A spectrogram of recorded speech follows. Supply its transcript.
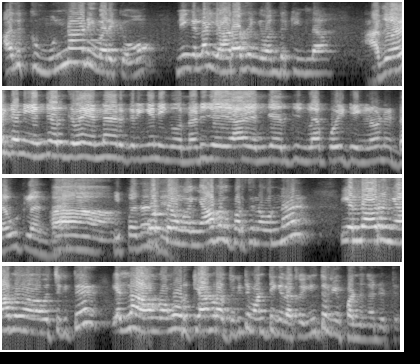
அதுக்கு முன்னாடி வரைக்கும் நீங்க எல்லாம் யாராவது இங்க வந்திருக்கீங்களா? அது வரைக்கும் நீ எங்க இருக்கிற என்ன இருக்கிறீங்க நீங்க ஒரு நடிகையா எங்க இருக்கீங்களா போயிட்டீங்களோன்னு டவுட்ல ஆ. இருந்தேன். இப்பதான் ஒருத்தவங்க ஞாபகப்படுத்தின உடனே எல்லாரும் ஞாபகம் வச்சுக்கிட்டு எல்லாம் அவங்கவங்க ஒரு கேமரா தூக்கிட்டு வந்துட்டீங்களா இன்டர்வியூ பண்ணுங்கன்னுட்டு.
